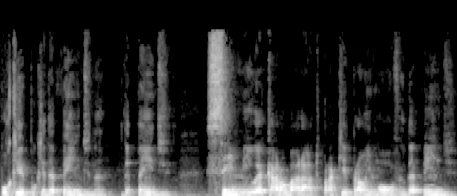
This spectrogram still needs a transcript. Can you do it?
Por quê? Porque depende, né? Depende. 100 mil é caro ou barato? Para quê? Para um imóvel? Depende.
